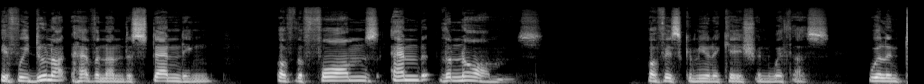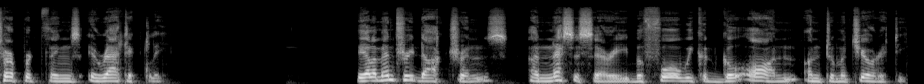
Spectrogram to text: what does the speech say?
if we do not have an understanding of the forms and the norms of His communication with us, will interpret things erratically. The elementary doctrines are necessary before we could go on unto maturity.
